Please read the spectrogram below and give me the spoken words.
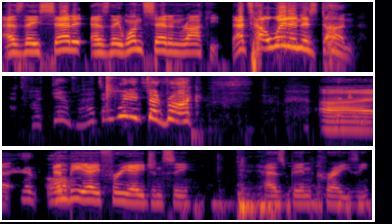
As they said it, as they once said in Rocky, that's how winning is done. That's a winning stud rock. Uh, Oh, NBA free agency has been crazy.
